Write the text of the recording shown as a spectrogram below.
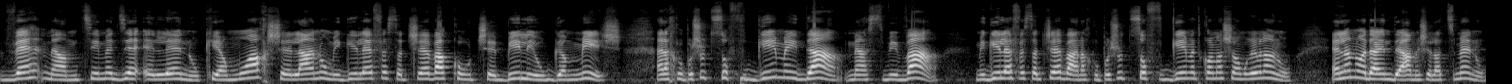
ומאמצים את זה אלינו, כי המוח שלנו מגיל 0 עד 7 קואוצ'בילי, הוא גמיש. אנחנו פשוט סופגים מידע מהסביבה. מגיל 0 עד 7 אנחנו פשוט סופגים את כל מה שאומרים לנו. אין לנו עדיין דעה משל עצמנו.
